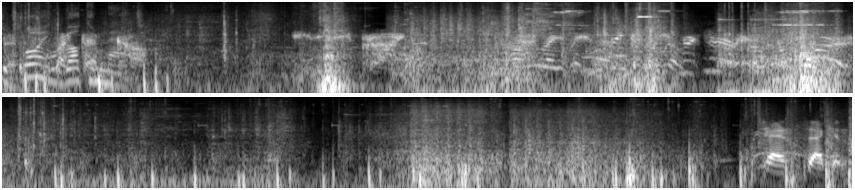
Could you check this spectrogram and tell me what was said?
Deploying welcome mat. Seconds.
